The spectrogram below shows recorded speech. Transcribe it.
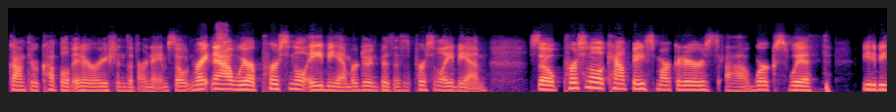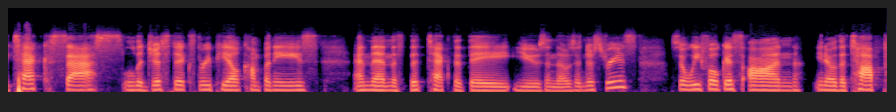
gone through a couple of iterations of our name. So right now we're a personal ABM. We're doing business as personal ABM. So personal account based marketers uh, works with B2B tech, SaaS, logistics, 3PL companies, and then the, the tech that they use in those industries. So we focus on, you know, the top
